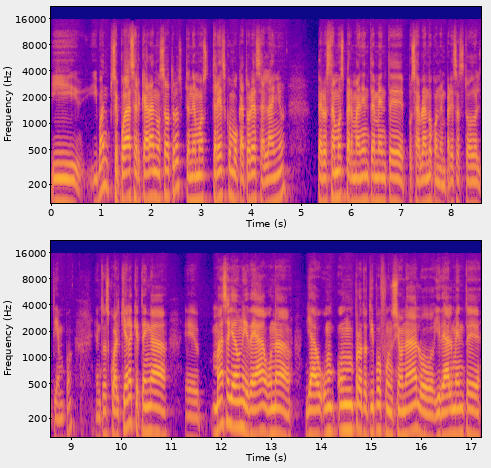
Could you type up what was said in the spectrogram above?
y, bueno, se puede acercar a nosotros. Tenemos tres convocatorias al año pero estamos permanentemente pues, hablando con empresas todo el tiempo. Entonces, cualquiera que tenga, eh, más allá de una idea, una, ya un, un, prototipo funcional o idealmente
